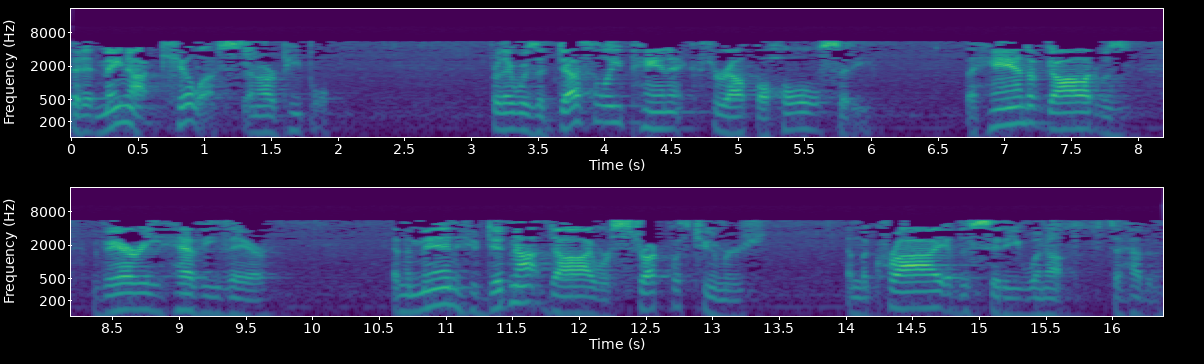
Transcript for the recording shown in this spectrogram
that it may not kill us and our people. For there was a deathly panic throughout the whole city. The hand of God was very heavy there. And the men who did not die were struck with tumors, and the cry of the city went up to heaven.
